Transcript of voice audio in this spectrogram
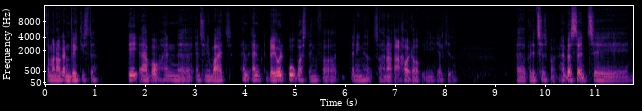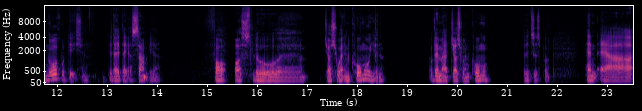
som er nok er den vigtigste, det er, hvor han, øh, Anthony White, han, han blev jo et oberst inden for den enhed, så han er ret højt op i hierarkiet øh, på det tidspunkt. Han blev sendt til Nordrhodesien, det der i dag er Zambia, for at slå øh, Joshua Nkomo ihjel. Og hvem er Joshua Nkomo på det tidspunkt? Han er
